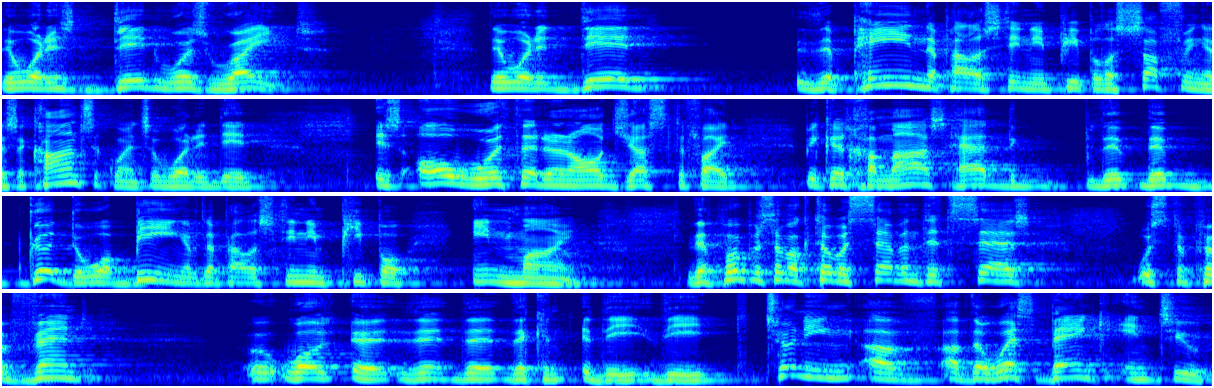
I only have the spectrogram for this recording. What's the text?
that what it did was right, that what it did, the pain the Palestinian people are suffering as a consequence of what it did, is all worth it and all justified because Hamas had the, the, the good, the well-being of the Palestinian people in mind. The purpose of October 7th, it says, was to prevent uh, well, uh, the, the, the, the, the turning of, of the West Bank into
